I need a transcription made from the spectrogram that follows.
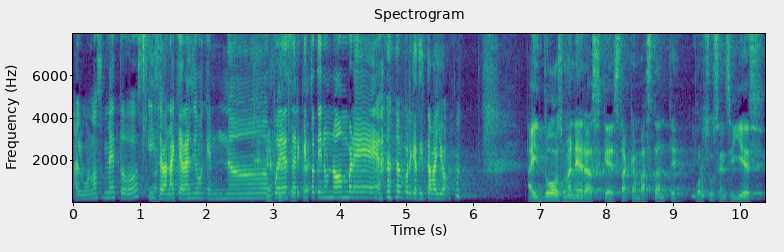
algunos métodos y Así se van a quedar así como que no, puede ser que esto tiene un nombre, porque así estaba yo. Hay dos maneras que destacan bastante por su sencillez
